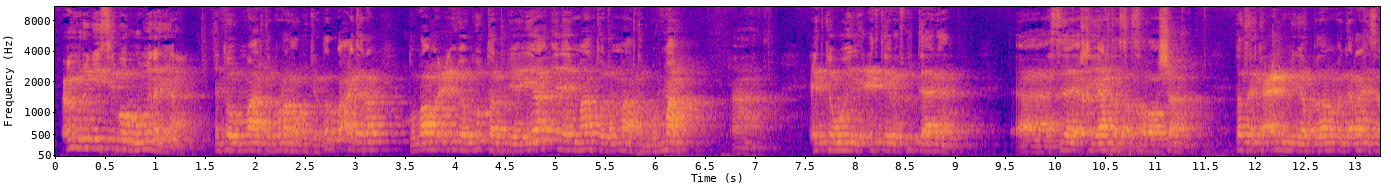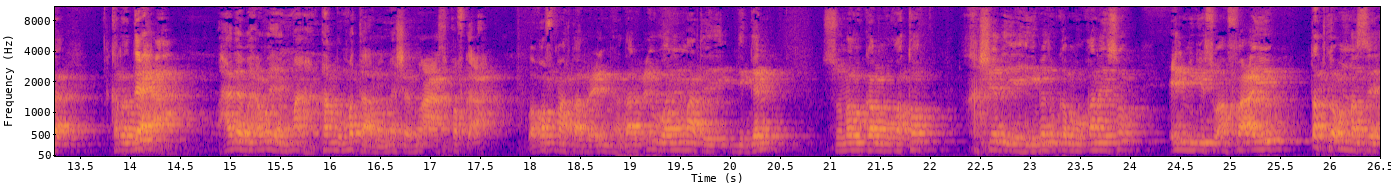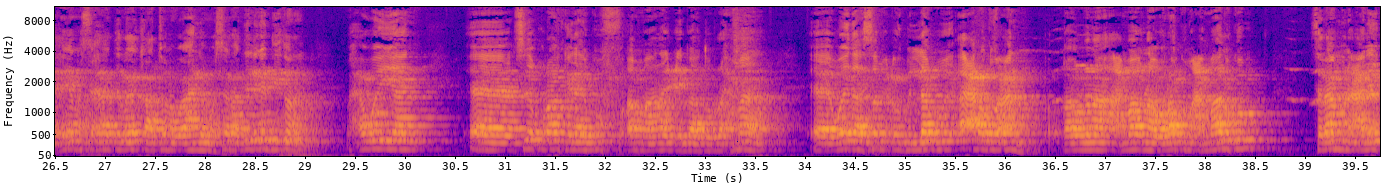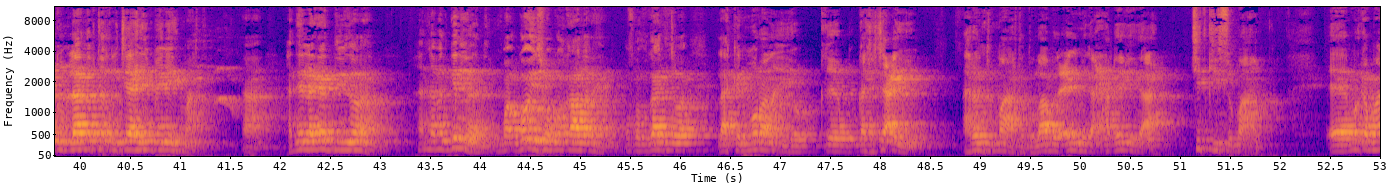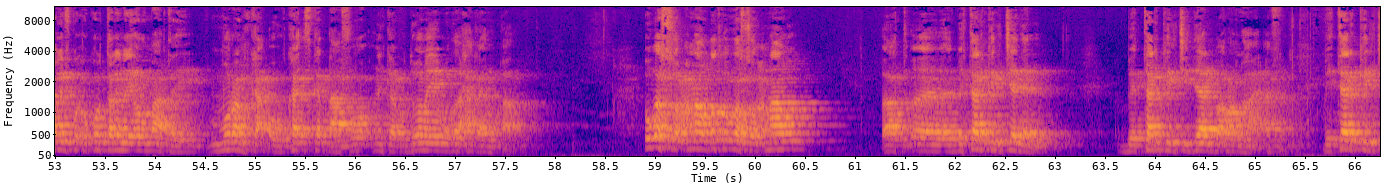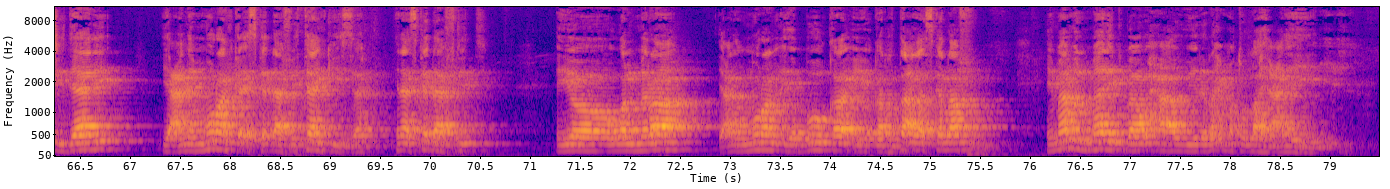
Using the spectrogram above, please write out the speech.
cumrigiisiibuu luminayaa intuu maarata muranka ku jiro dad waxaa jira tulaabulcilmiga ku tarbiyeeya inay maanta dhan maarata murmaan. Cidka weyn cidkeeda isku taagaan. Sida khiyaartaas asalooshaan dadka ka cilmiga badan ma garanaysa qaradeex ah. Hada waxa weeyaan ma aha. Tanbu ma taalo meesha noocaas qofka ah. Waa qof maa taalo cilmiga daalcilmigu waa nin maaragtay degan sunadu ka muuqato khashyada iyo haybadu ka muuqanayso cilmigiisu anfacayo dadka u naseexeeyo naseexda haddii laga qaatona waa ahlan wasala haddii laga diidona waxa weeyaan sida qur'aanka ilaahay ku ammaanay cibaaduraxmaan waidaa samicuu bilagwi acraduu canhu. Qaaluu lanaa acmaaluna walakum acmaalukum salaamun calaykum laa nabtaqi jaahiliin bay leeyihiin maarta haddii laga diidona nabadgelyo go-iis ka qaadanaya. Qofka ugaadi laakiin muran iyo qashajac iyo arrintu ma arta dulaabal cilmiga xaqiiqiga ah jidkiisu ma aha. Marka mualifku wuxuu ku talinaya in maaragtay muranka uu ka iska dhaafo ninkan uu doonayo waddada xagga inu qaado uga socnaaw dadka uga socnaaw bitarki ljadal bitarki ljidaal baan ohan lahay afan bitarki ljidaali yani muranka iska dhaafitaankiisa inaad iska dhaaftid iyo walmira yani muran iyo buuqa iyo qaratacda iska dhaaf. Imaam malik baa waxa uu yihi raxmat ullahi calayhi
